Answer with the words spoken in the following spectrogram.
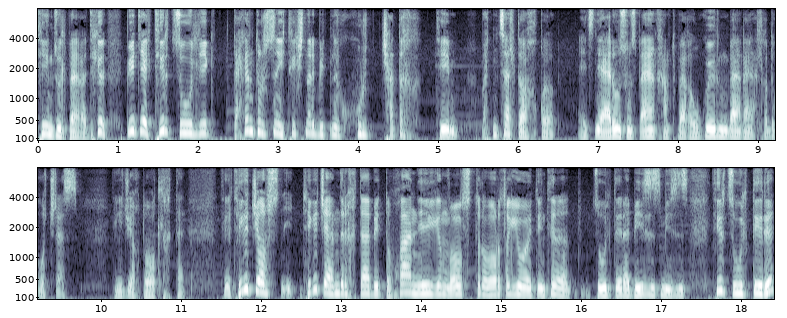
тийм зүйл байгаа. Тэгэхээр бид яг тэр зүйлийг дахин төрсэн итгэгч нар бид нэр хүрж чадах тийм потенциалтай байхгүй юу? Эзний ариун сүнс байн хамт байгаа үгээр нь байн алхадаг учраас тэгж явах дуудлагатай. Тэгэхээр тэгж явсан тэгж амьдрахтаа бид тухайн нийгэм улс төр урлаг юу гэдэг тэр зүйл дээрээ бизнес бизнес тэр зүйл дээрээ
